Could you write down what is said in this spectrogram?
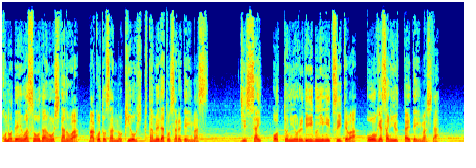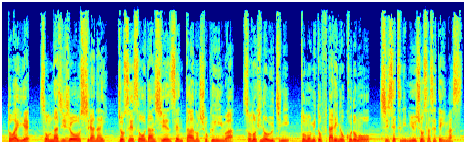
この電話相談をしたのは、誠さんの気を引くためだとされています。実際、夫による DV については、大げさに訴えていました。とはいえ、そんな事情を知らない女性相談支援センターの職員は、その日のうちに、ともみと二人の子供を施設に入所させています。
